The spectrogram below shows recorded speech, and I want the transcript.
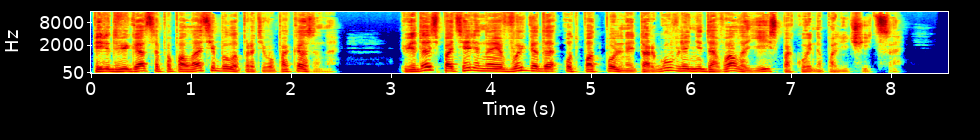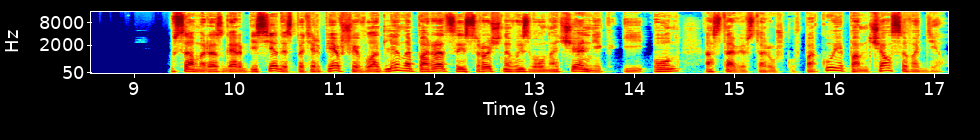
передвигаться по палате было противопоказано. Видать, потерянная выгода от подпольной торговли не давала ей спокойно полечиться. В самый разгар беседы с потерпевшей Владлена по рации срочно вызвал начальник, и он, оставив старушку в покое, помчался в отдел.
